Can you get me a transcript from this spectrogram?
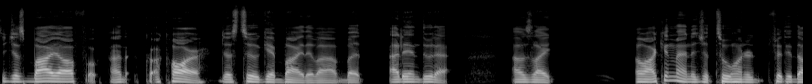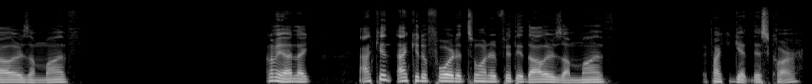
to just buy off a, a car just to get by, diba? But I didn't do that. I was like, oh, I can manage a two hundred fifty dollars a month. I mean, I like, I can I could afford a two hundred fifty dollars a month if I could get this car.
